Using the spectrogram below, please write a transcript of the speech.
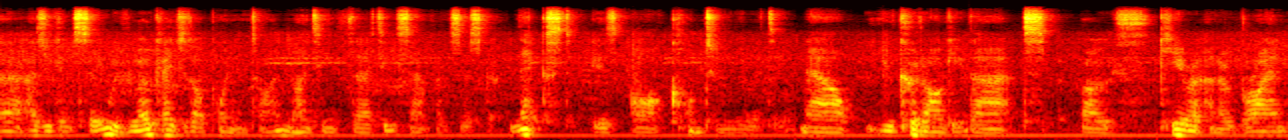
Uh, as you can see, we've located our point in time, 1930, San Francisco. Next is our continuity. Now, you could argue that both Kira and O'Brien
